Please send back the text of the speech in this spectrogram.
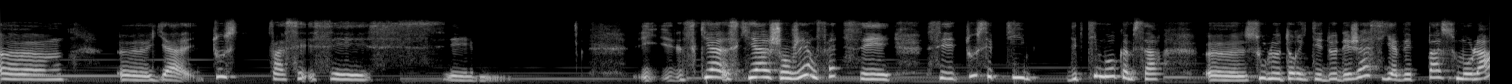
il y a tout. Enfin, c'est ce qui a, ce qui a changé en fait, c'est tous ces petits des petits mots comme ça euh, sous l'autorité d'eux. Déjà, s'il n'y avait pas ce mot-là,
